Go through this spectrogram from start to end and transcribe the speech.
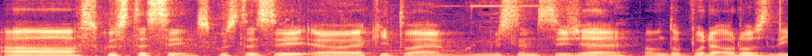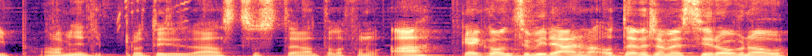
a zkuste si, zkuste si, uh, jaký to je. Myslím si, že vám to půjde o dost líp, hlavně pro ty z vás, co jste na telefonu. A ke konci videa otevřeme si rovnou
